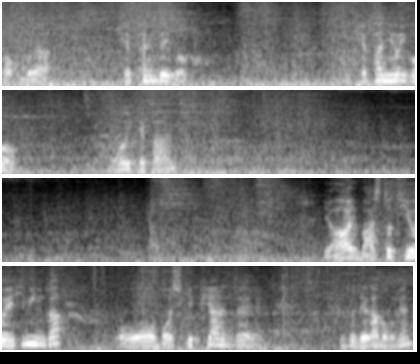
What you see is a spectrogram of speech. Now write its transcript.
어, 뭐야. 개판인데, 이거. 개판이요, 이거. 오이 개판 야, 이 마스터 티어의 힘인가? 오, 멋있게 피하는데 이거 내가 먹으면?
